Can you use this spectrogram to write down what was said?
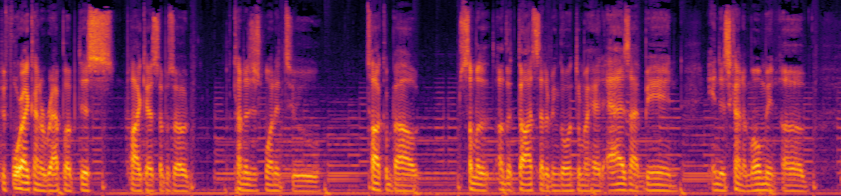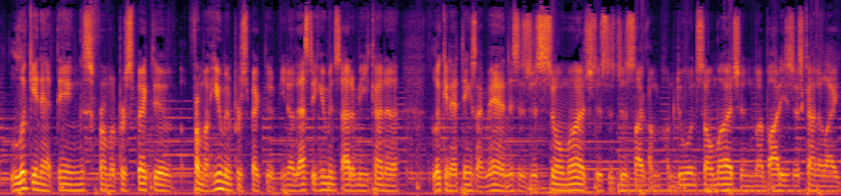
before I kind of wrap up this podcast episode, kind of just wanted to talk about some of the other thoughts that have been going through my head as I've been in this kind of moment of looking at things from a perspective from a human perspective. You know, that's the human side of me kind of looking at things like, man, this is just so much. This is just like I'm I'm doing so much and my body's just kind of like,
